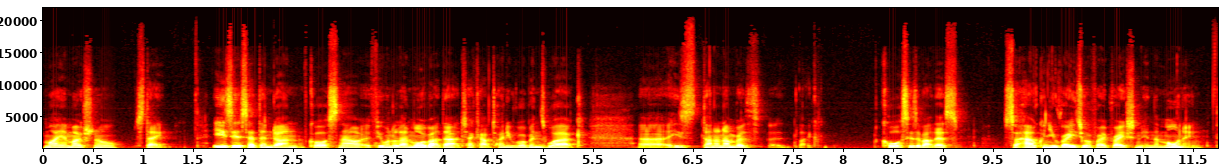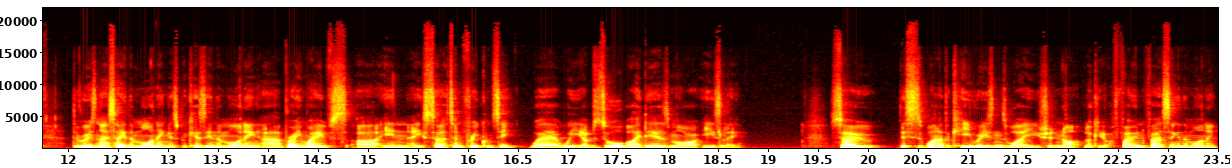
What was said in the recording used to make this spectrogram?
my emotional state. Easier said than done, of course. Now, if you want to learn more about that, check out Tony Robbins' work. Uh, he's done a number of uh, like courses about this. So, how can you raise your vibration in the morning? The reason I say the morning is because in the morning our brainwaves are in a certain frequency where we absorb ideas more easily. So, this is one of the key reasons why you should not look at your phone first thing in the morning,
